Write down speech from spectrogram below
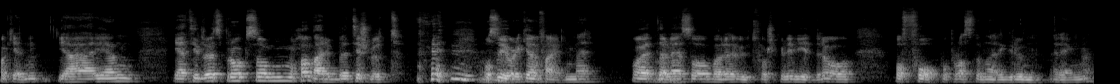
Ok, jeg er igjen Jeg tilhører et språk som har verbet til slutt. Mm. og så gjør de ikke den feilen mer. Og etter det så bare utforsker de videre og, og får på plass den der grunnreglene.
